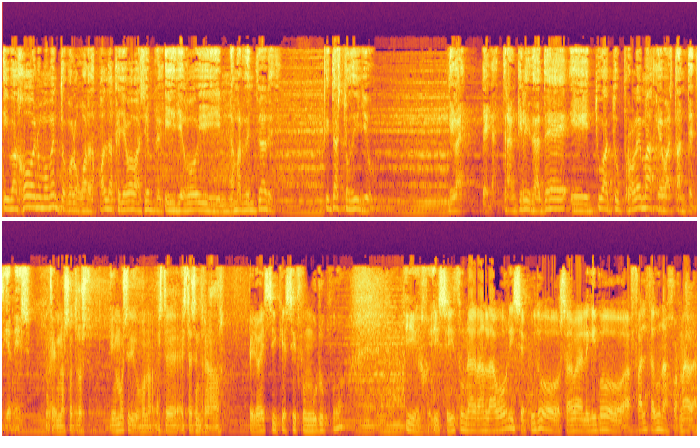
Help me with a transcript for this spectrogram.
Y bajó en un momento con los guardaespaldas que llevaba siempre. Y llegó y nada más de entrar, dice, quitas todillo. Digo, "Eh, venga, tranquilízate y tú a tus problemas que bastante tienes. Que nosotros vimos y digo, bueno, este, este es entrenador. Pero ahí sí que se hizo un grupo y, y se hizo una gran labor y se pudo salvar el equipo a falta de una jornada.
